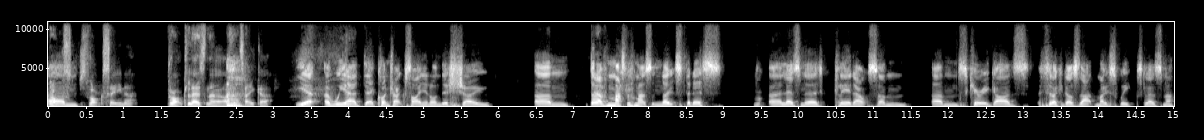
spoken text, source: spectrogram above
Rock, Um, Rock Cena, Brock Lesnar, Undertaker. Yeah, and we had their contract signing on this show. Um, don't have massive amounts of notes for this. Uh, Lesnar cleared out some um, security guards. I feel like he does that most weeks, Lesnar.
